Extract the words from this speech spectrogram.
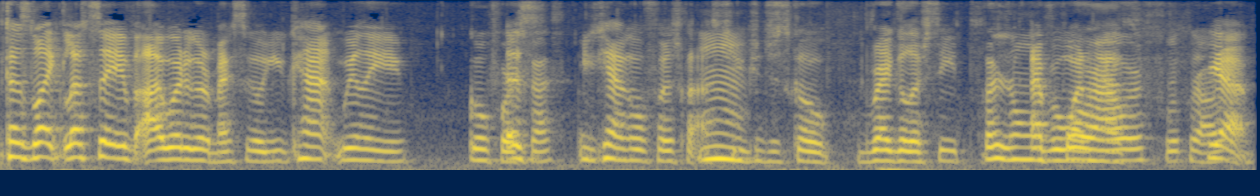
Because, like, let's say if I were to go to Mexico, you can't really go first class. You can't go first class. Mm. You can just go regular seats. Only Everyone four has- hours. Four hours. Yeah.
